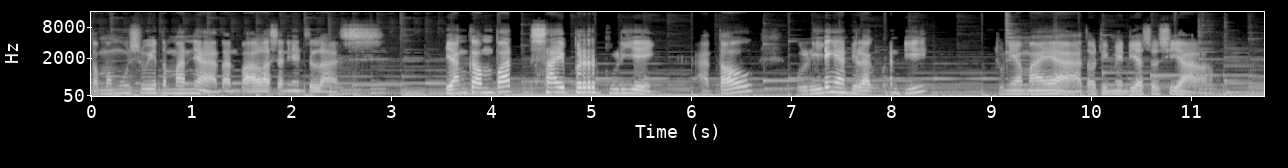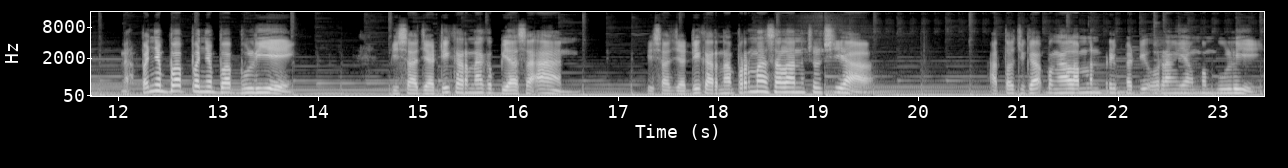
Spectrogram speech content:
atau memusuhi temannya tanpa alasan yang jelas. Yang keempat, cyberbullying atau bullying yang dilakukan di dunia maya atau di media sosial. Nah, penyebab-penyebab bullying bisa jadi karena kebiasaan, bisa jadi karena permasalahan sosial atau juga pengalaman pribadi orang yang membuli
